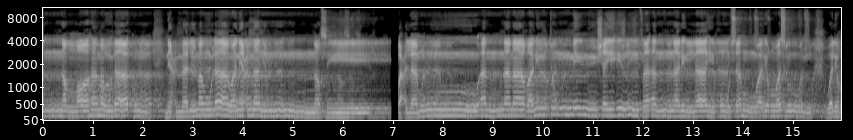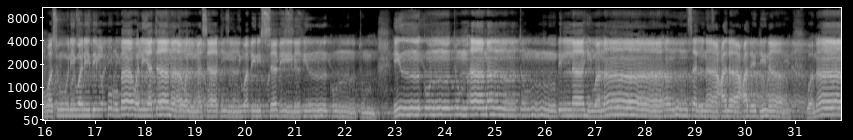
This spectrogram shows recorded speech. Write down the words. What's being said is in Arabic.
أن الله مولاكم. نعم المولى ونعم النصير. واعلموا أنما غنمتم من شيء فأن لله خمسه وللرسول وللرسول ولذي القربى واليتامى والمساكين وابن السبيل إن كنتم إن كنتم آمنتم بالله وما أنزلنا على عبدنا وما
